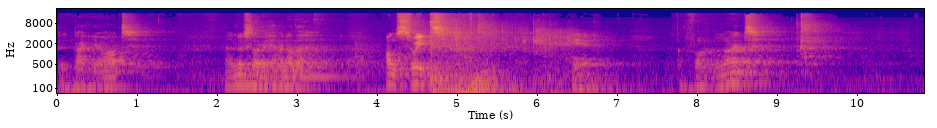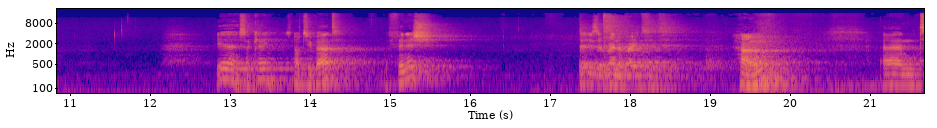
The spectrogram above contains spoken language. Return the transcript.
bit of backyard. And it looks like we have another ensuite here. I Can find the light. Yeah, it's okay. It's not too bad. The finish. It is a renovated home, and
